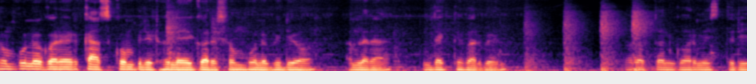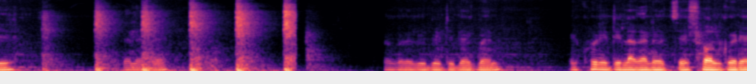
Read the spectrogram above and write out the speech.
সম্পূর্ণ ঘরের কাজ কমপ্লিট হলে এই ঘরের সম্পূর্ণ ভিডিও আপনারা দেখতে পারবেন। রতন ঘর মিস্ত্রি। ভিডিওটি দেখবেন। এই খুঁড়িটি লাগানো হচ্ছে সল করে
